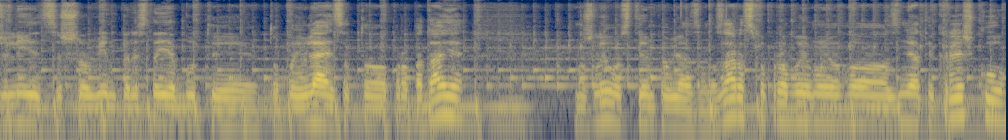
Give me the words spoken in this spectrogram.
жаліється, що він перестає бути, то появляється, то пропадає. Можливо, з тим пов'язано. Зараз спробуємо його зняти кришку,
